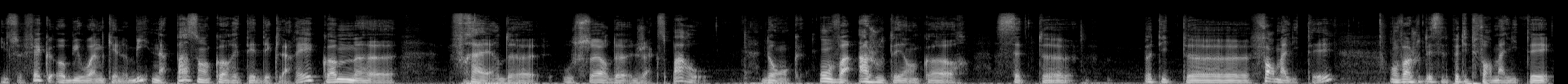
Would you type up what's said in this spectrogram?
il se fait que Obi-Wan Kenobi n'a pas encore été déclaré comme euh, frère de, ou sœur de Jack Sparrow. Donc, on va ajouter encore cette euh, petite euh, formalité. On va ajouter cette petite formalité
